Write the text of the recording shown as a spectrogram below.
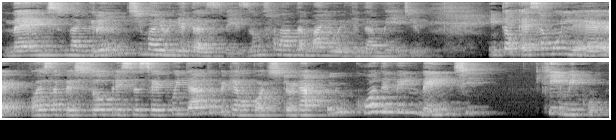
né? Isso na grande maioria das vezes. Vamos falar da maioria, da média. Então, essa mulher ou essa pessoa precisa ser cuidada porque ela pode se tornar um codependente químico,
